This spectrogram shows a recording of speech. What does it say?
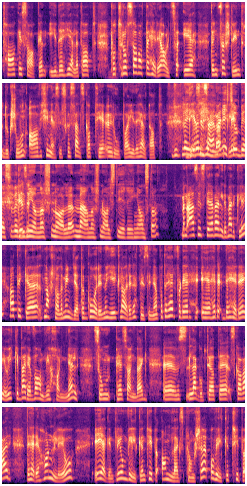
tak i saken i det hele tatt. På tross av at dette altså er den første introduksjonen av kinesiske selskap til Europa i det hele tatt. Du pleier vel heller ikke å be så veldig mye om nasjonale, mer nasjonal styring, Arnstad? Men jeg syns det er veldig merkelig at ikke nasjonale myndigheter går inn og gir klare retningslinjer på det her. For det her, det her er jo ikke bare vanlig handel, som Per Sandberg eh, legger opp til at det skal være. Det her handler jo egentlig om hvilken type anleggsbransje og hvilken type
